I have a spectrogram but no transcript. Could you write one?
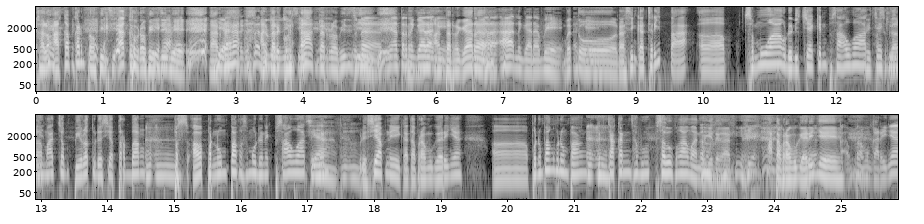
kalau akap kan provinsi A ke provinsi B, Iya. karena Iya, antar kota, antar provinsi. kota antar provinsi. Benar, ini antar negara nih. Antar negara. Negara A, negara B. Betul. Nah singkat cerita, eh, semua udah dicekin pesawat, Dicekin. segala macam, pilot udah siap terbang, Oke. Heeh. pes- apa, penumpang semua udah naik pesawat, ya kan? Siap. Mm-mm. Udah siap nih kata pramugarinya. Eh, penumpang penumpang kencangkan sabu sabu pengaman gitu kan Iya. kata pramugarinya Pramugarinya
